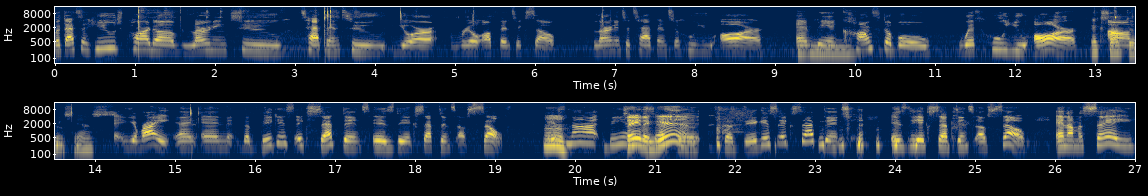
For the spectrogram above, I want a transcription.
but that's a huge part of learning to tap into your real authentic self learning to tap into who you are and mm-hmm. being comfortable with who you are acceptance um, yes you're right and and the biggest acceptance is the acceptance of self Mm. It's not being Say it again. The biggest acceptance is the acceptance of self. And I'm gonna say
